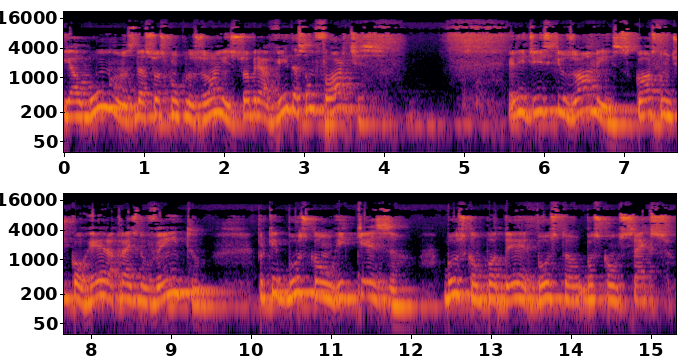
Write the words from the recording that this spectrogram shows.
E algumas das suas conclusões sobre a vida são fortes. Ele diz que os homens gostam de correr atrás do vento porque buscam riqueza, buscam poder, buscam, buscam sexo.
